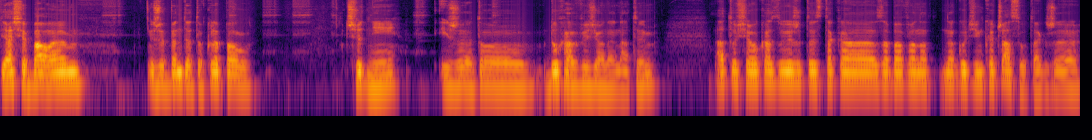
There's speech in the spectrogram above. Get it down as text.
ja się bałem, że będę to klepał 3 dni i że to ducha wywiezione na tym, a tu się okazuje, że to jest taka zabawa na, na godzinkę czasu, także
